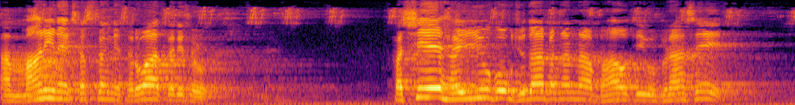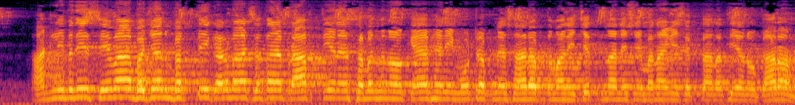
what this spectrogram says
આ માનીને એક સત્સંગની શરૂઆત કરીશું, પછી હૈયું કોઈક જુદા પ્રકારના ભાવથી ઉભરાશે. આટલી બધી સેવા, ભજન, ભક્તિ કરવા છતાં પ્રાપ્તિ અને સંબંધનો કેફ એની મોટપ ને સારપ તમારી ચેતના નિશે મનાવી શકતા નથી એનું કારણ.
